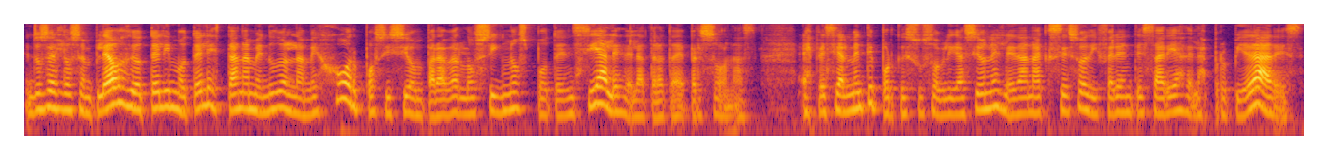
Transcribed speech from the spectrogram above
Entonces los empleados de hotel y motel están a menudo en la mejor posición para ver los signos potenciales de la trata de personas, especialmente porque sus obligaciones le dan acceso a diferentes áreas de las propiedades.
